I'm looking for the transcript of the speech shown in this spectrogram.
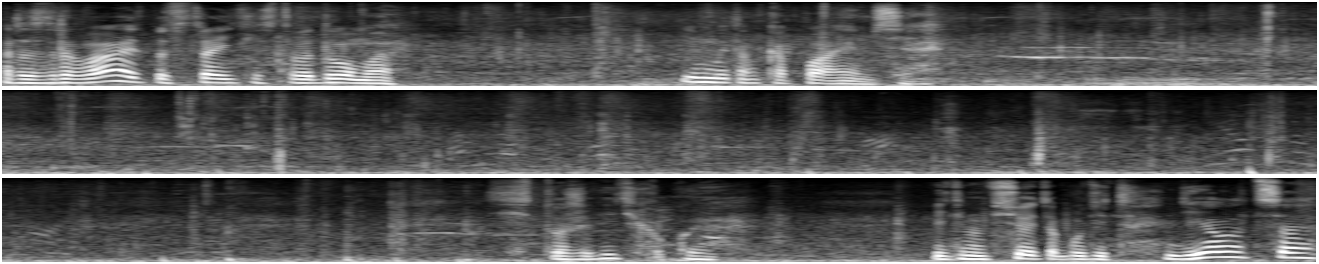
разрывает под строительство дома. И мы там копаемся. Тоже, видите, какое... Видимо, все это будет делаться.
